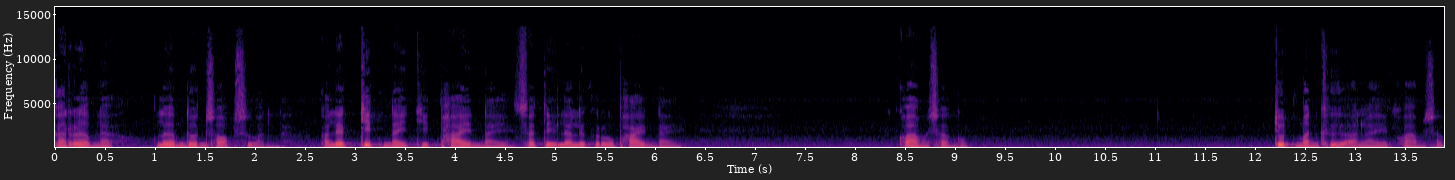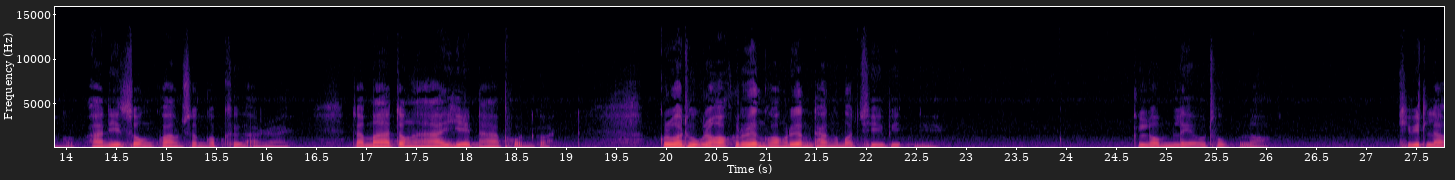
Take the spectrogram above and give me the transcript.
ก็เริ่มแล้ว เริ่มโดนสอบสวนเขาเรียกจิตในจิตภายใน สติและลึกรู้ภายใน ความสงบ จุดมันคืออะไร ความสงบอันนี้ทรงความสงบคืออะไร จะมาต้องหาเหตุหาผลก่อน กลัวถูกหลอกเรื่องของเรื่องทั้งหมดชีวิตนี้ล้มเหลวถูกหลอก ชีวิตเรา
